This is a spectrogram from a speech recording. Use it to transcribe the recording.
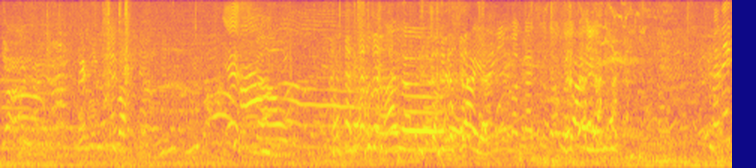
Sta je? Yes. No. Hello. Sorry. Sorry. Panic.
